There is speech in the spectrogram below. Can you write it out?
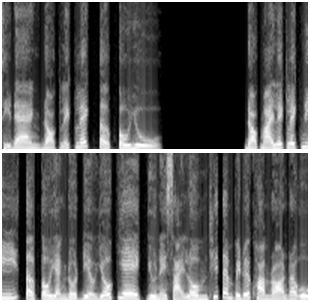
สีแดง ดอกเล็กๆ เติบโตอยู่ ดอกไม้เล็กๆ นี้เติบโตอย่างโดดเดี่ยวโยกเยกอยู่ในสายลมที่เต็มไปด้วยความร้อนระอุ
